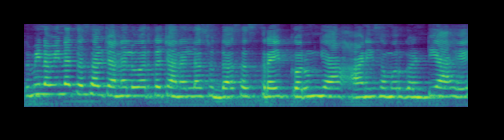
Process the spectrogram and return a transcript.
तुम्ही नवीनच असाल चॅनलवर तर चॅनलला सुद्धा सबस्क्राईब करून घ्या. आणि समोर घंटी आहे.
